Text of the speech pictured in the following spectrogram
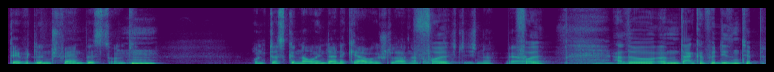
David Lynch-Fan bist und, und das genau in deine Kerbe geschlagen hat. Mhm. Voll. Ne? Ja. Voll. Also ähm, danke für diesen Tipp.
